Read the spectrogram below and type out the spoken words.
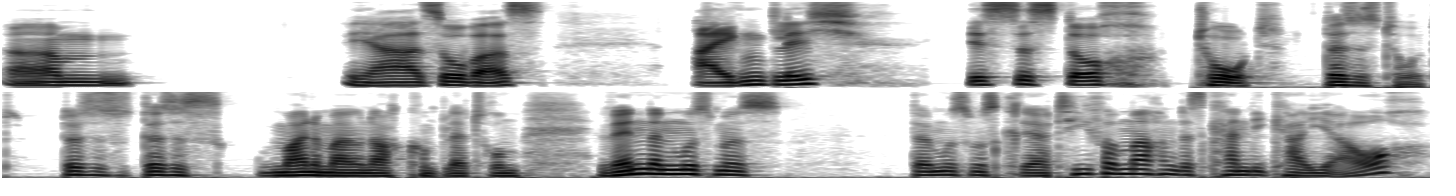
Ähm, ja, sowas. Eigentlich ist es doch tot. Das ist tot. Das ist, das ist meiner Meinung nach komplett rum. Wenn, dann muss man es, dann muss man es kreativer machen. Das kann die KI auch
